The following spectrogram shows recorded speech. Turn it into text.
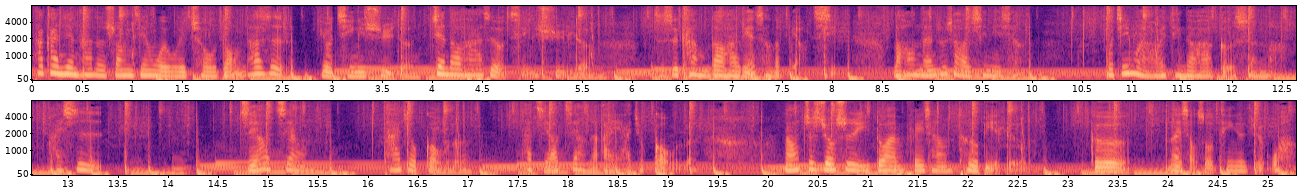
他看见他的双肩微微抽动，他是有情绪的。见到他是有情绪的，只是看不到他脸上的表情。然后男主角的心里想：我今晚还会听到他的歌声吗？还是只要这样他就够了？他只要这样的爱呀就够了。然后这就是一段非常特别的歌。那小时候听就觉得哇，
